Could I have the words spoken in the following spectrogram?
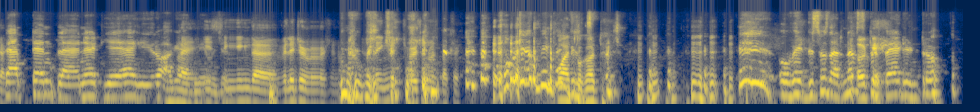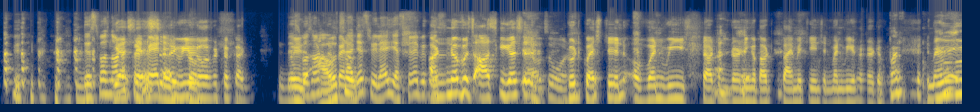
Captain Planet ये है हीरो आ गया he is singing the villager version the English version was better what I forgot oh wait this was Arnav's prepared intro this was not a prepared intro we overtook it This Wait, was not I prepared. I also- just realized yesterday because Arnav was asking us I a also want- good question of when we started learning about climate change and when we heard of पर it. मैंने You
